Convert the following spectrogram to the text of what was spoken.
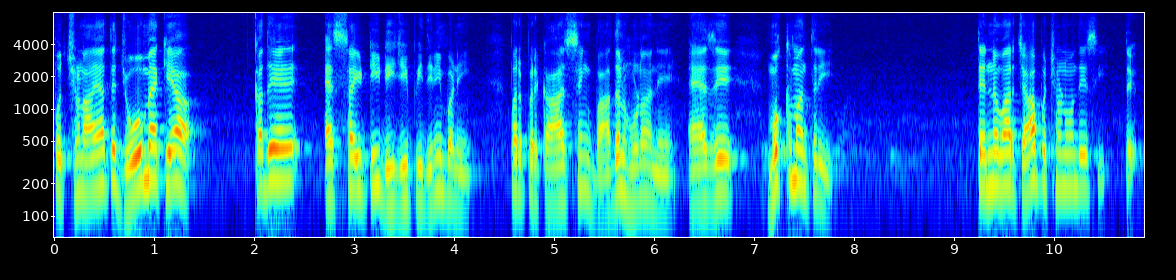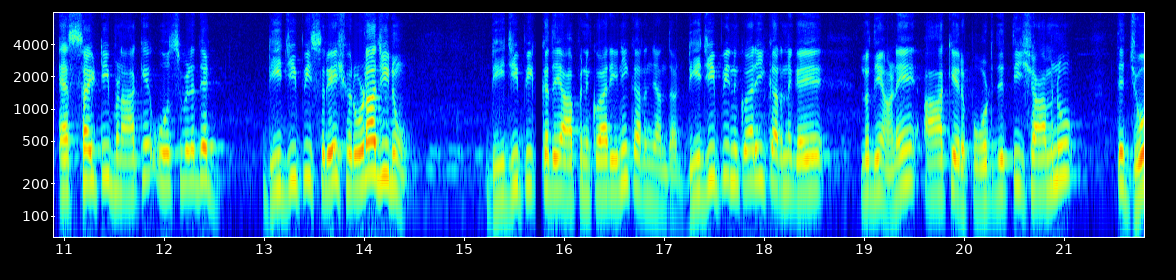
ਪੁੱਛਣ ਆਇਆ ਤੇ ਜੋ ਮੈਂ ਕਿਹਾ ਕਦੇ ਐਸਆਈਟੀ ਡੀਜੀਪੀ ਦੀ ਨਹੀਂ ਬਣੀ। ਪਰ ਪ੍ਰਕਾਸ਼ ਸਿੰਘ ਬਾਦਲ ਹੋਣਾ ਨੇ ਐਜ਼ ਏ ਮੁੱਖ ਮੰਤਰੀ ਤਿੰਨ ਵਾਰ ਚਾਹ ਪੁੱਛਣ ਆਉਂਦੇ ਸੀ। ਤੇ ਐਸਆਈਟੀ ਬਣਾ ਕੇ ਉਸ ਵੇਲੇ ਦੇ ਡੀਜੀਪੀ ਸੁਰੇਸ਼ ਅਰੋੜਾ ਜੀ ਨੂੰ ਡੀਜੀਪੀ ਕਦੇ ਆਪ ਇਨਕੁਆਇਰੀ ਨਹੀਂ ਕਰਨ ਜਾਂਦਾ। ਡੀਜੀਪੀ ਇਨਕੁਆਇਰੀ ਕਰਨ ਗਏ ਲੁਧਿਆਣੇ, ਆ ਕੇ ਰਿਪੋਰਟ ਦਿੱਤੀ ਸ਼ਾਮ ਨੂੰ ਤੇ ਜੋ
